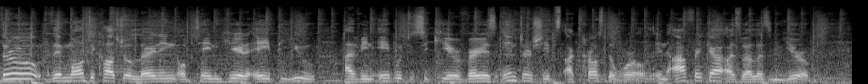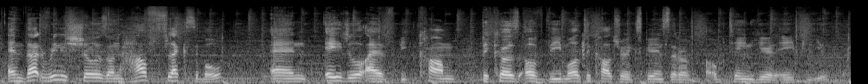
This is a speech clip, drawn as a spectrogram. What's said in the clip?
Through the multicultural learning obtained here at APU, I've been able to secure various internships across the world, in Africa as well as in Europe. And that really shows on how flexible and agile I've become because of the multicultural experience that I've obtained here at APU.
